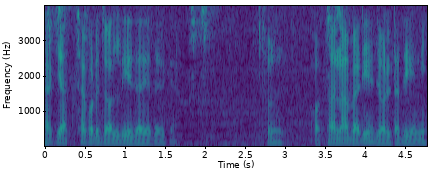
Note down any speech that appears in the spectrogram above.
থাকি আচ্ছা করে জল দিয়ে যাই এদেরকে। চলুন, কথা না বাড়িয়ে জলটা দিয়ে নিই।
